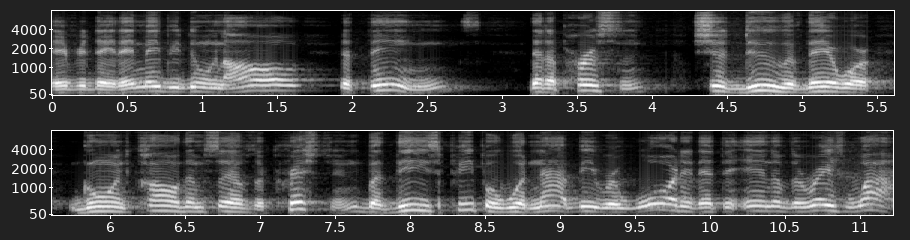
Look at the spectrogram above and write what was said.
every day. They may be doing all the things that a person should do if they were going to call themselves a Christian, but these people would not be rewarded at the end of the race. Why?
